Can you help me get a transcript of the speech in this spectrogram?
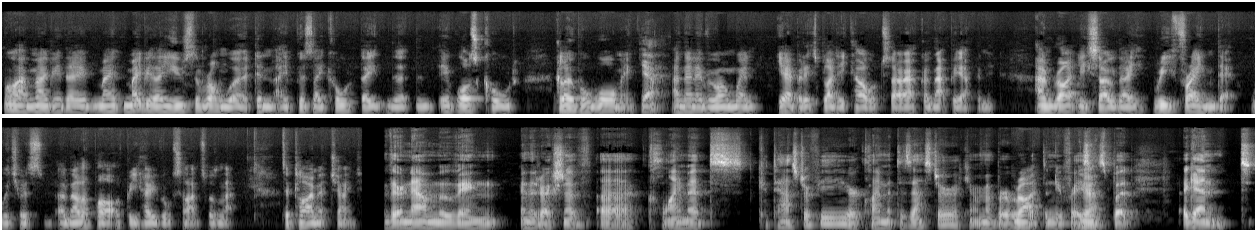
well maybe they maybe they used the wrong word didn't they because they called they the, it was called global warming Yeah. and then everyone went yeah but it's bloody cold so how can that be happening And rightly so, they reframed it, which was another part of behavioral science, wasn't that? To climate change. They're now moving in the direction of uh, climate catastrophe or climate disaster. I can't remember right. what the new phrase yeah. is, but again, t-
